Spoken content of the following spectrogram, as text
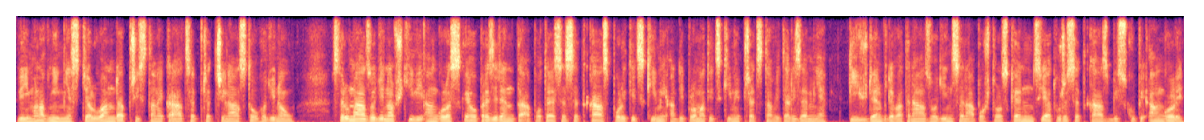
V jejím hlavním městě Luanda přistane krátce před 13. hodinou. V 17 hodin navštíví angoleského prezidenta a poté se setká s politickými a diplomatickými představiteli země. Týžden v 19 hodin se na apoštolské nunciatuře setká s biskupy Angoly.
